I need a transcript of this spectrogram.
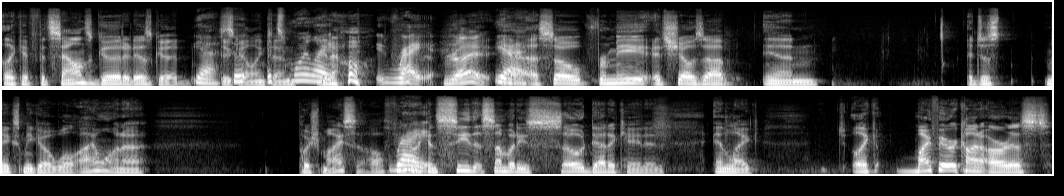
like if it sounds good it is good Yeah. duke so ellington it's more you like know? right. right Yeah. yeah so for me it shows up in it just makes me go well i want to push myself You know, i can see that somebody's so dedicated and like like my favorite kind of artists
